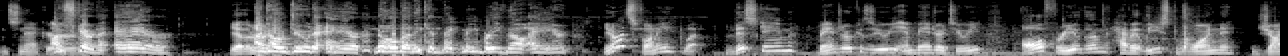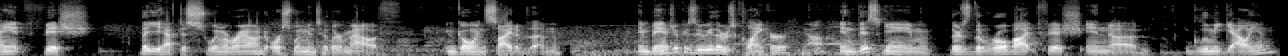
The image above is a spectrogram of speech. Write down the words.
And Snacker. I'm scared of air. Yeah, there's. I like- don't do the air. Nobody can make me breathe no air. You know what's funny? What? This game, Banjo Kazooie and Banjo Tooie, all three of them have at least one giant fish that you have to swim around or swim into their mouth and go inside of them. In Banjo Kazooie, there was Clanker. Yeah. In this game, there's the robot fish in uh, Gloomy Galleon.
